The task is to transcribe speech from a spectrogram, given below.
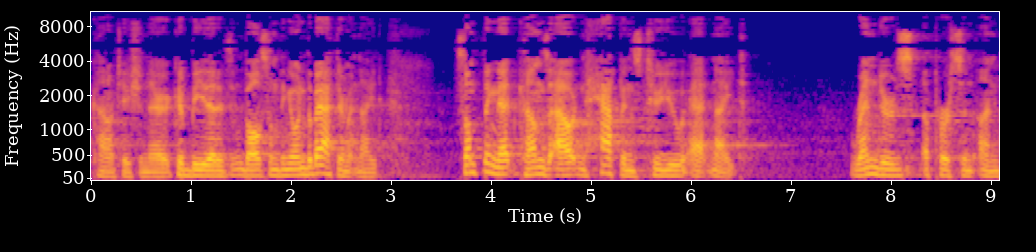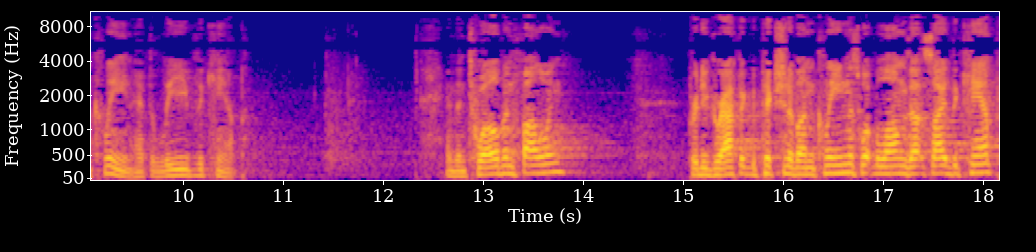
connotation there. It could be that it involves something going to the bathroom at night. Something that comes out and happens to you at night renders a person unclean, have to leave the camp. And then 12 and following, Pretty graphic depiction of uncleanness. What belongs outside the camp?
